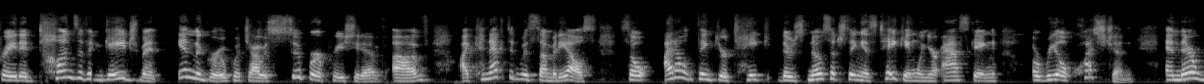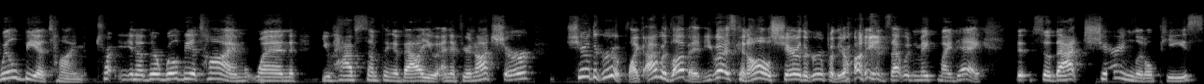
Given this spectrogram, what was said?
created tons of engagement in the group, which I was super appreciative of. I connected with somebody else. So I don't think you're take there's no such thing as taking when you're asking a real question. And there will be a time, you know, there will be a time when you have something of value. And if you're not sure, share the group. Like I would love it. You guys can all share the group with your audience. That would make my day. So that sharing little piece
